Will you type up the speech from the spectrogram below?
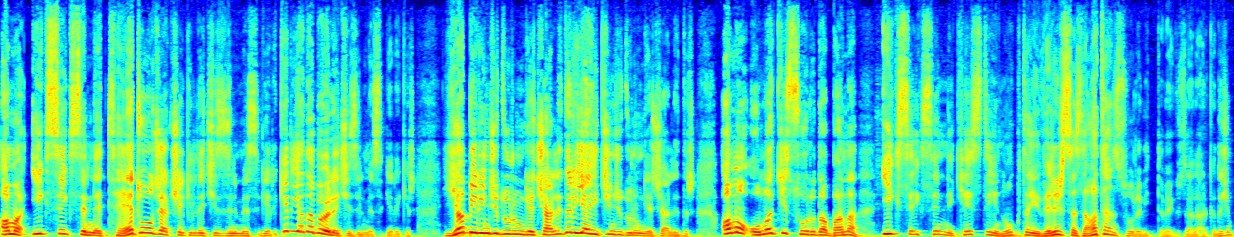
ama x eksenine teğet olacak şekilde çizilmesi gerekir ya da böyle çizilmesi gerekir. Ya birinci durum geçerlidir ya ikinci durum geçerlidir. Ama ola ki soruda bana x eksenini kestiği noktayı verirse zaten soru bitti be güzel arkadaşım.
